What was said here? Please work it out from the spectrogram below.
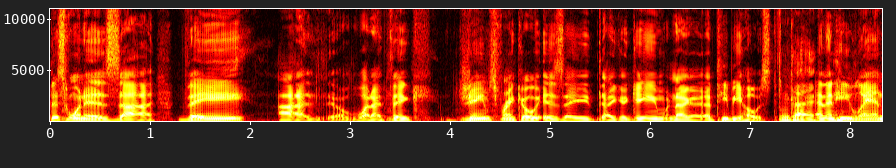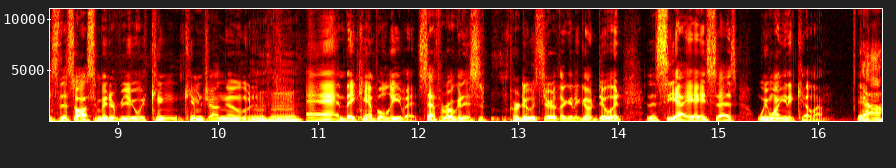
This one is uh, they. Uh, what I think James Franco is a like a game like a, TV host. Okay. And then he lands this awesome interview with Kim Kim Jong Un, Mm-hmm. and they can't believe it. Seth Rogen is his producer. They're going to go do it, and the CIA says we want you to kill him, Yeah.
